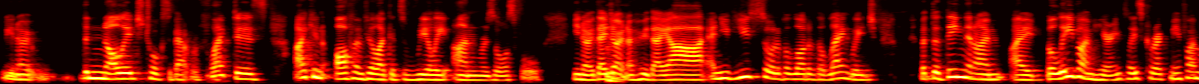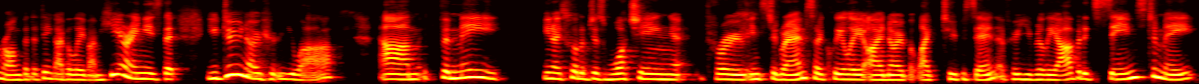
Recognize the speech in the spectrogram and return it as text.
you know, the knowledge talks about reflectors, I can often feel like it's really unresourceful. You know, they don't know who they are. And you've used sort of a lot of the language. But the thing that I'm, I believe I'm hearing, please correct me if I'm wrong, but the thing I believe I'm hearing is that you do know who you are. Um, for me, you know, sort of just watching through Instagram. So clearly I know but like 2% of who you really are. But it seems to me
